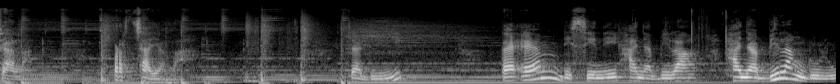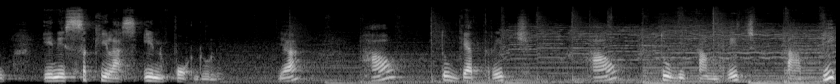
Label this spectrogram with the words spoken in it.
jalan, percayalah. Jadi, TM di sini hanya bilang hanya bilang dulu ini sekilas info dulu, ya how to get rich, how to become rich, tapi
